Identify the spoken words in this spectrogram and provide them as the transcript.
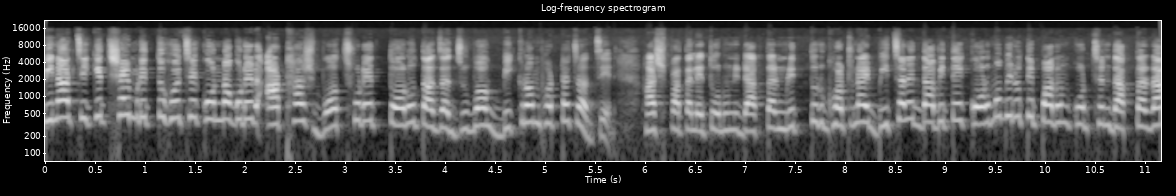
বিনা চিকিৎসায় মৃত্যু হয়েছে কোন্নগরের আঠাশ বছরের তরতাজা যুবক বিক্রম ভট্টাচার্যের। হাসপাতালে তরুণী ডাক্তার মৃত্যুর ঘটনায় বিচারের দাবিতে কর্মবিরতি পালন করছেন ডাক্তাররা,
